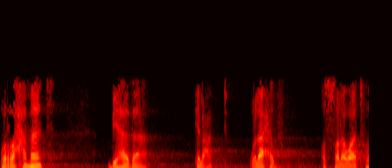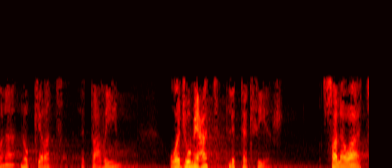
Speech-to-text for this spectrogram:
والرحمات بهذا العبد. ولاحظ الصلوات هنا نكرت للتعظيم وجمعت للتكثير صلوات.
